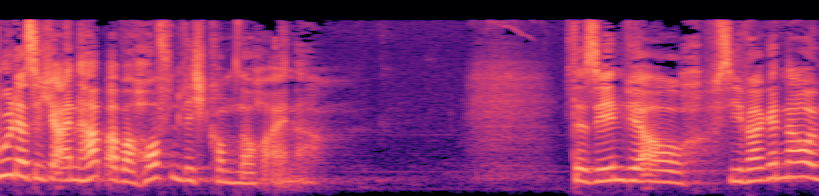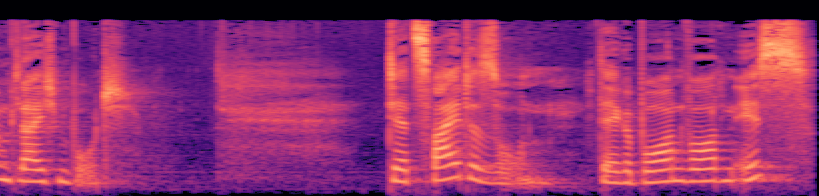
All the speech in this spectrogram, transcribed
Cool, dass ich einen habe, aber hoffentlich kommt noch einer. Da sehen wir auch, sie war genau im gleichen Boot. Der zweite Sohn, der geboren worden ist,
